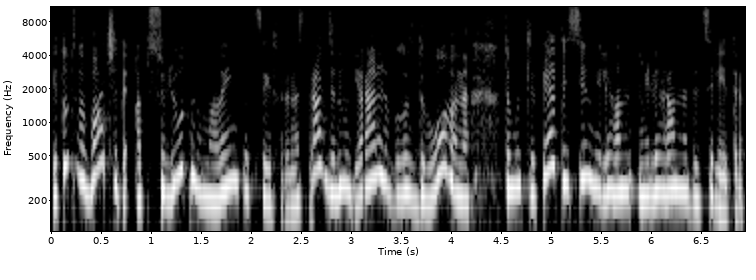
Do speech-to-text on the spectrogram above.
І тут ви бачите абсолютно маленькі цифри. Насправді, ну я реально була здивована, тому що 5,7 міліграм, міліграм на децилітр.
